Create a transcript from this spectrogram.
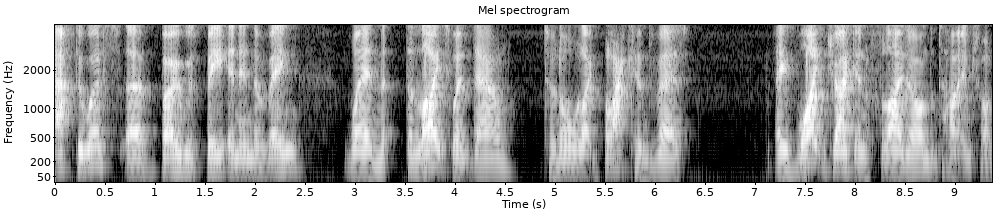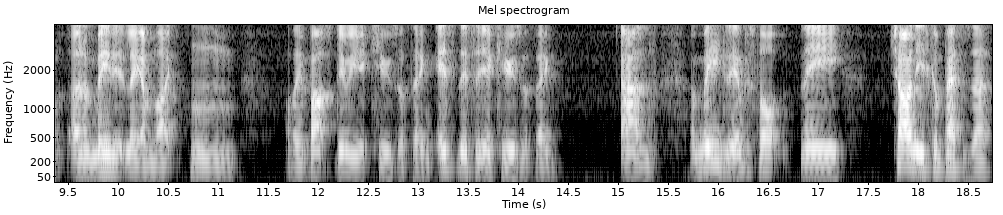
afterwards, uh, Bo was beaten in the ring when the lights went down to an all like black and red. A white dragon flied on the Titantron, and immediately I'm like, hmm, are they about to do a Yakuza thing? Is this a Yakuza thing? And immediately I just thought the Chinese competitor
